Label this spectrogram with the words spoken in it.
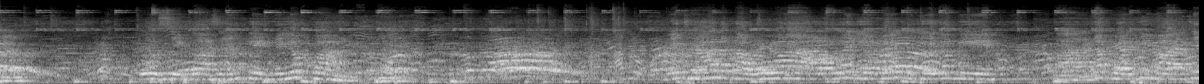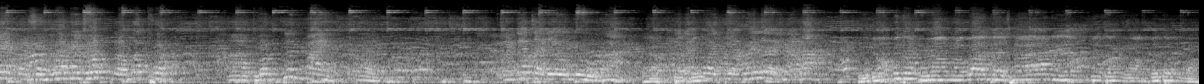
นะครับผู้สิบกว่าแสนเก่งในยกฝ่ายไม่ช้าแล้วค่ะเพราะว่าเราไล่เรียงไว้บางทีก็มีอ่านักมวยที่มาแจ้งประสงค์ว่าไม่ชกเราก็ถดอ่าถดขึ้นไปเออมันก็จะเร็วอยู่ค่ะครับแต่นักมวยเตรียมไว้เลยนะคะพี่น้องไม่ต้องห่วงหรอกว่าจะช้านะครับไม่ต้องห่วงไม่ต้องห่วง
